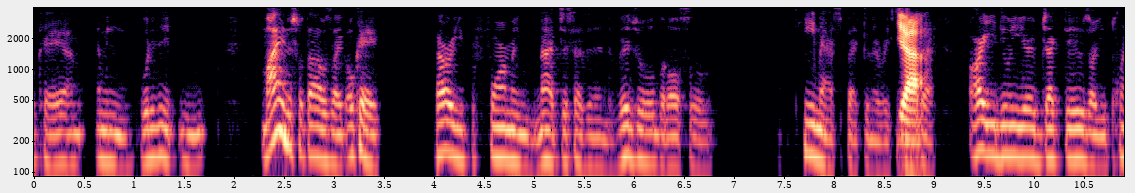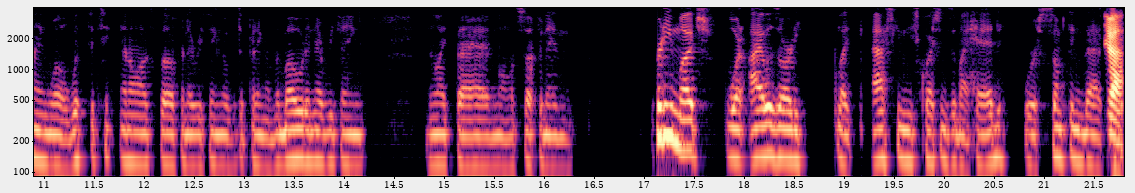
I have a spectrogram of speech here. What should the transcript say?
okay, I'm, I mean, wouldn't it, my initial thought was like, okay, how are you performing not just as an individual, but also team aspect and everything? like Yeah. that? Are you doing your objectives? Are you playing well with the team and all that stuff and everything of depending on the mode and everything and like that and all that stuff. And then pretty much what I was already like asking these questions in my head were something that Yeah.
